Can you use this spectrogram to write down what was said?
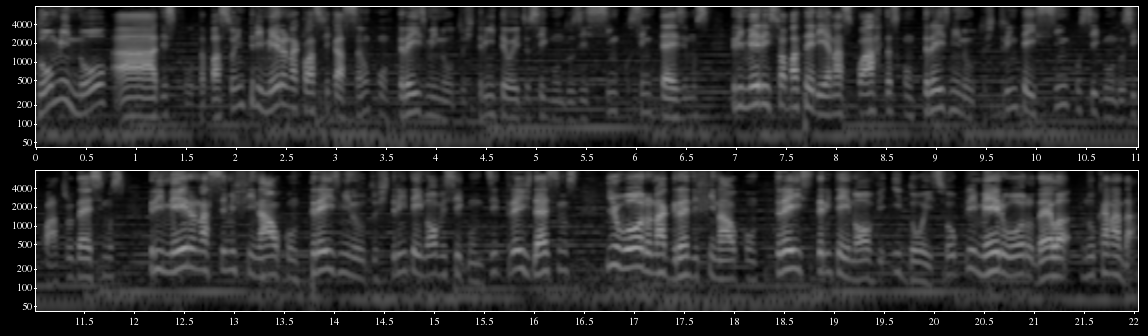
dominou a disputa. Passou em primeiro na classificação com 3 minutos 38 segundos e 5 centésimos. Primeiro em sua bateria nas quartas com 3 minutos 35 segundos e 4 décimos. Primeiro na semifinal com 3 minutos 39 segundos e 3 décimos. E o ouro na grande final com 3,39 e 2. Foi o primeiro ouro dela no Canadá.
